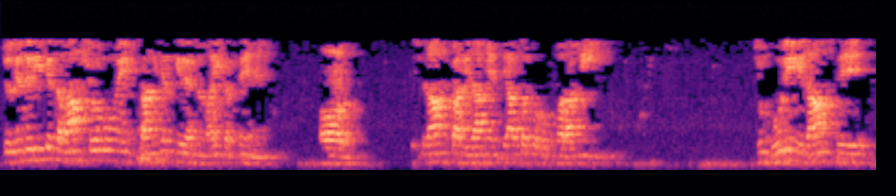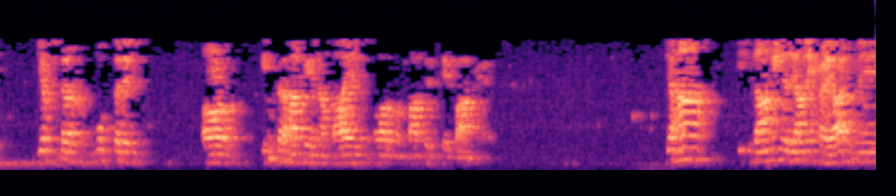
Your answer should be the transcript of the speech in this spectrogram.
جو زندگی کے تمام شعبوں میں انسانیت کی رہنمائی کرتے ہیں اور اسلام کا نظام سیاست و حکمرانی، جمہوری نظام سے یکسر مختلف اور اس طرح کے نقائص اور مقاصد سے پاک ہے جہاں اسلامی نظام حیات میں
